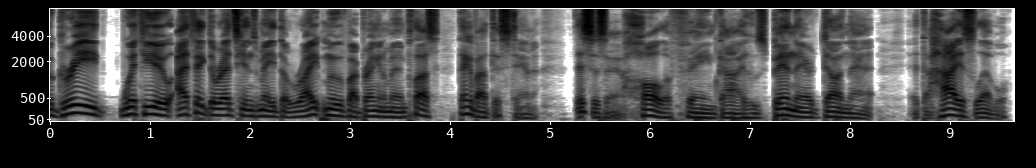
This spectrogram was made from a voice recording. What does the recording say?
agreed with you. I think the Redskins made the right move by bringing him in. Plus, think about this, Tana. This is a Hall of Fame guy who's been there, done that at the highest level.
